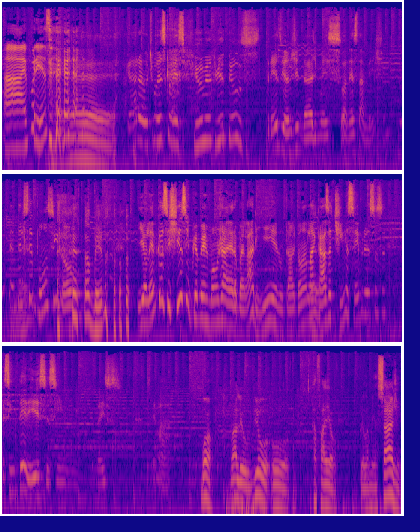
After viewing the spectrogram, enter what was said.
Ah, é por isso. É. Cara, a última vez que eu vi esse filme eu devia ter uns 13 anos de idade, mas honestamente não deve ser bom assim não. Também não. E eu lembro que eu assistia assim, porque meu irmão já era bailarino e tal, então lá é. em casa tinha sempre esse, esse interesse, assim, mas sei lá. Bom, valeu, viu, o Rafael, pela mensagem.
